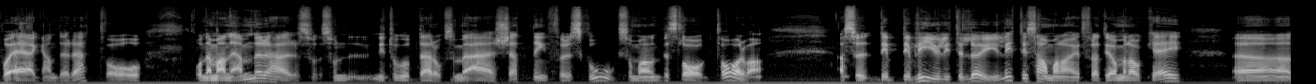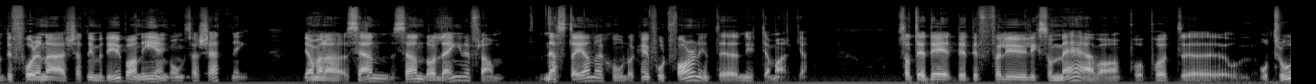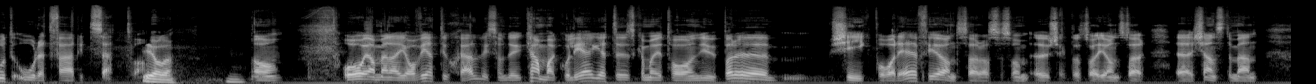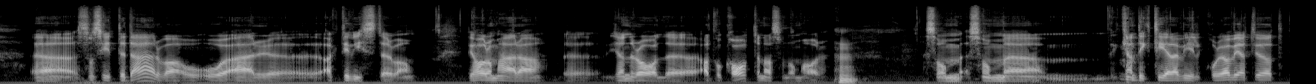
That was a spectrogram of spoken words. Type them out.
på äganderätt. Och, och när man nämner det här, som ni tog upp det här också med ersättning för skog som man beslagtar. Va? Alltså det, det blir ju lite löjligt i sammanhanget för att jag menar okej, okay, uh, eh, du får en ersättning men det är ju bara en engångsersättning. Jag menar sen, sen då längre fram, nästa generation då kan ju fortfarande inte nyttja marken. Så det, det, det, följer ju liksom med va? På, på ett uh, otroligt orättfärdigt sätt. Va? Det gör det. Mm. Ja. Och jag menar, jag vet ju själv, liksom, det, Kammarkollegiet det ska man ju ta en djupare kik på vad det är för jönsar, alltså som, ursäkta, så jönsar, eh, tjänstemän eh, som sitter där va? Och, och är eh, aktivister. Va? Vi har de här eh, generaladvokaterna som de har, mm. som, som eh, kan diktera villkor. Jag vet ju att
